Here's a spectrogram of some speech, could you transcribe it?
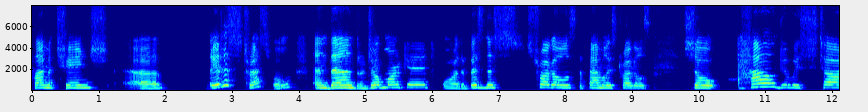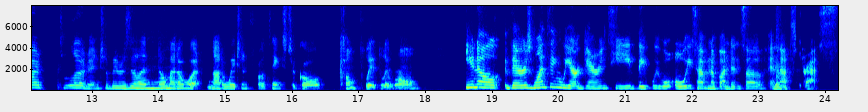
climate change, uh, it is stressful. And then the job market or the business struggles, the family struggles. So, how do we start learning to be resilient no matter what, not waiting for things to go completely wrong? You know, there's one thing we are guaranteed that we will always have an abundance of, and that's stress,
